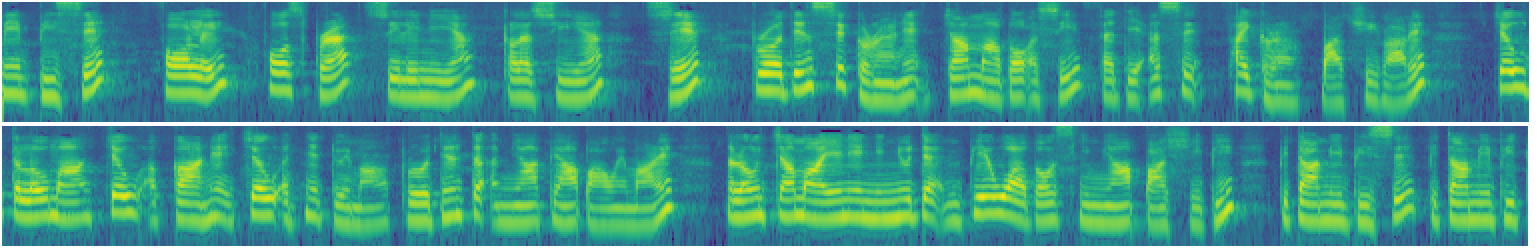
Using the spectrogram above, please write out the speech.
မင် B6 folate phosphorus selenium calcium zinc protein 6 gram နဲ့ဂျာမာသောအဆီ fatty acid 5 gram ပါရှိပါတယ်ကျုပ်တစ်လုံးမှာကျုပ်အကာနဲ့ကျုပ်အနှစ်တွေမှာ protein တက်အများပြားပါဝင်ပါတယ်နှလုံးကျန်းမာရေးနဲ့ညညွတ်တဲ့ပြေဝသောစီများပါရှိပြီးဗီတာမင် B6 ဗီတာမင် B12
